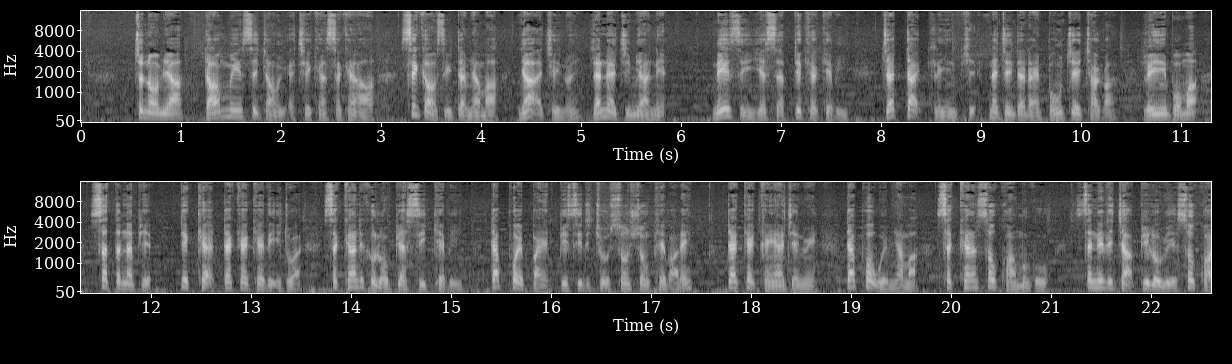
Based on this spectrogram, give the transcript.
။ကျွန်တော်များဒေါင်းမင်းစစ်ကြောင်း၏အခြေခံစခန်းအားစစ်ကောင်စီတပ်များမှညအချိန်တွင်လက်နက်ကြီးများနှင့်နေ့စဉ်ရက်ဆက်ပစ်ခတ်ခဲ့ပြီးဂျက်တိုက်လေရင်ဖြင့်နှစ်ကြိမ်တိုင်တိုင်ဘုံကျဲချကလေရင်ပေါ်မှဆက်တနက်ဖြင့်ပစ်ခတ်တက်ခတ်ခဲ့သည့်အတွက်စခန်းတစ်ခုလုံးပျက်စီးခဲ့ပြီးတပ်ဖွဲ့ပိုင်ပစ္စည်းတချို့ဆုံးရှုံးခဲ့ပါတယ်။ တက်ခတ်ခံရခြင်းတွင်တပ်ဖွဲ့ဝင်များမှစခန်းဆုတ်ခွာမှုကိုစနစ်တကျပြုလုပ်၍ဆုတ်ခွာ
